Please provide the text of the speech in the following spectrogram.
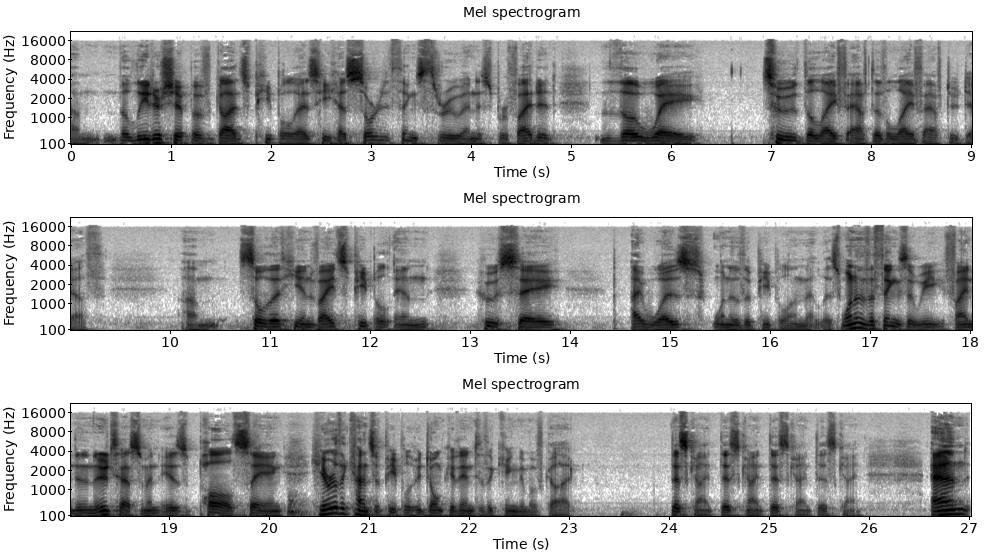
um, the leadership of God's people as He has sorted things through and has provided the way to the life after the life after death, um, so that He invites people in who say, I was one of the people on that list. One of the things that we find in the New Testament is Paul saying, Here are the kinds of people who don't get into the kingdom of God. This kind, this kind, this kind, this kind. And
